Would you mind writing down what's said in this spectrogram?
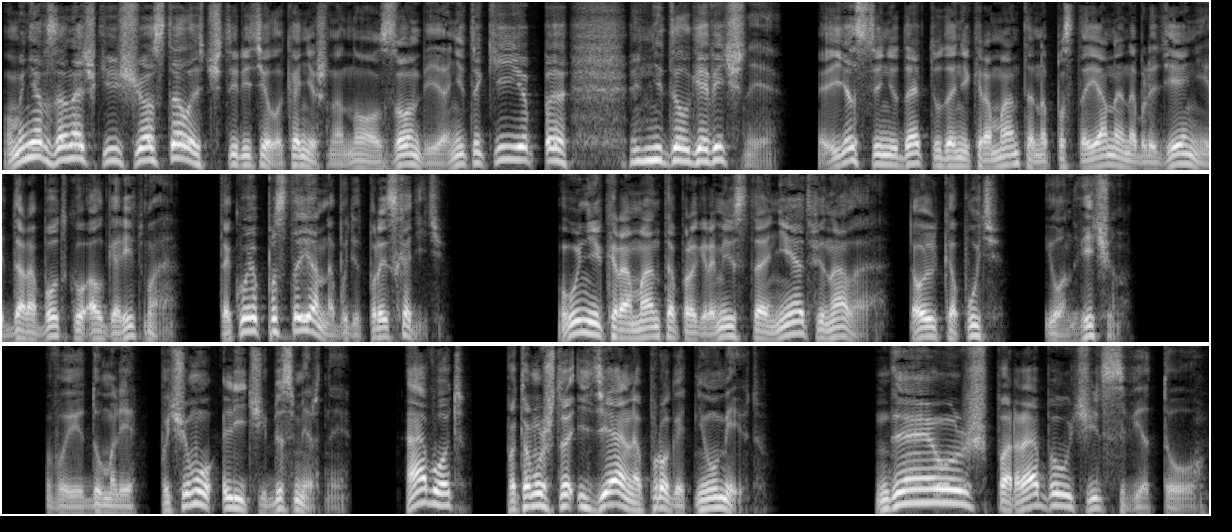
У меня в заначке еще осталось четыре тела, конечно, но зомби, они такие э, недолговечные. Если не дать туда некроманта на постоянное наблюдение и доработку алгоритма, такое постоянно будет происходить. У некроманта-программиста нет финала, только путь, и он вечен. Вы думали, почему личи бессмертные? А вот, потому что идеально прогать не умеют. Да уж, пора бы учить свету,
